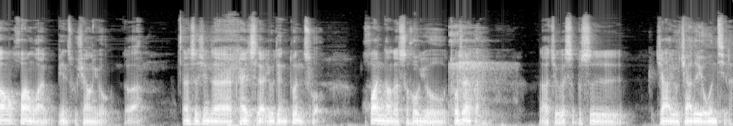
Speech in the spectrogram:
刚换完变速箱油，对吧？但是现在开起来有点顿挫，换挡的时候有拖拽感，那这个是不是？加油加的有问题了，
